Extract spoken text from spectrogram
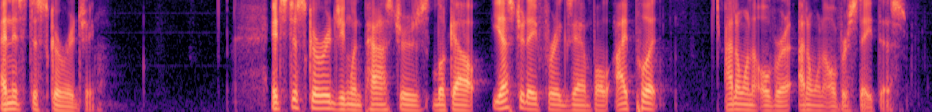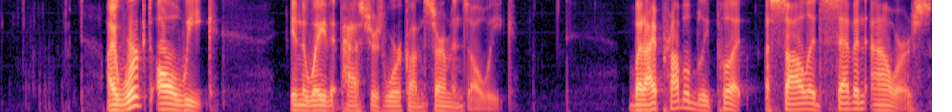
and it's discouraging. It's discouraging when pastors look out. Yesterday, for example, I put I don't want to over I don't want to overstate this. I worked all week in the way that pastors work on sermons all week. But I probably put a solid 7 hours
